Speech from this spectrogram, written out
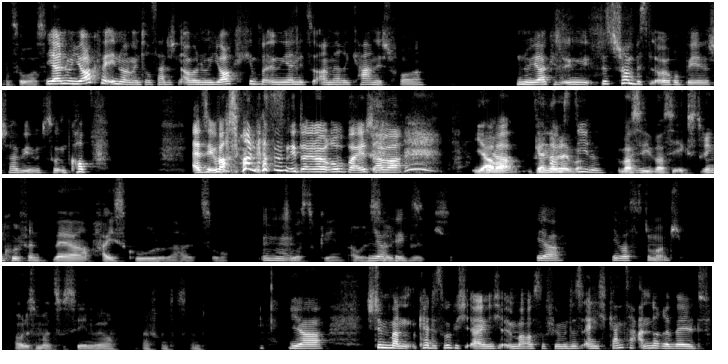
und sowas. Ja, New York wäre eh nur am interessantesten, aber New York kommt mir irgendwie ja nicht so amerikanisch vor. New York ist irgendwie, das ist schon ein bisschen europäisch, habe ich so im Kopf. Also ich weiß schon, dass es nicht in Europa ist, aber Ja, aber so generell, was ich, was ich extrem cool finde, wäre Highschool oder halt so Mhm. sowas zu gehen. Aber das Ja, ist halt fix. unmöglich so. Ja, ich weiß, was du meinst. Aber das mal zu sehen wäre einfach interessant. Ja, stimmt, man kennt es wirklich eigentlich immer aus so Filmen. Das ist eigentlich ganz eine andere Welt.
